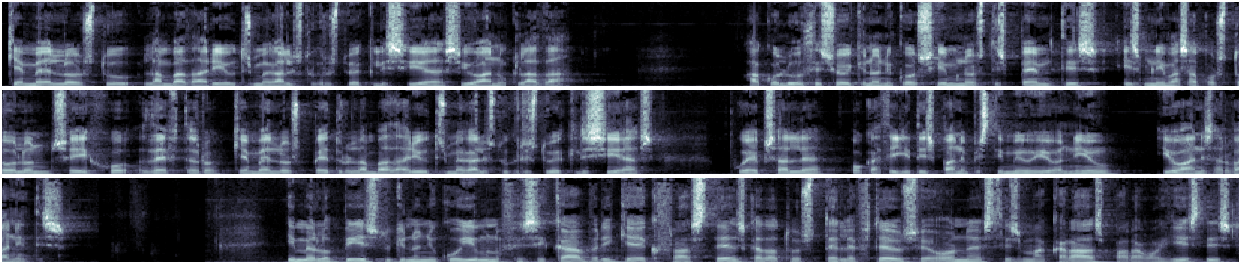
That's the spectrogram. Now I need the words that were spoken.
και μέλος του Λαμπαδαρίου της Μεγάλης του Χριστού Εκκλησίας Ιωάννου Κλαδά. Ακολούθησε ο κοινωνικός ύμνος της Πέμπτης εις μνήμας Αποστόλων σε ήχο δεύτερο και μέλος Πέτρου Λαμπαδαρίου της Μεγάλης του Χριστού Εκκλησίας που έψαλε ο καθηγητής Πανεπιστημίου Ιωνίου Ιωάννης Αρβανίτης. Η μελοποίηση του κοινωνικού ύμνου φυσικά βρήκε εκφραστές κατά τους τελευταίους αιώνες της μακράς παραγωγής της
